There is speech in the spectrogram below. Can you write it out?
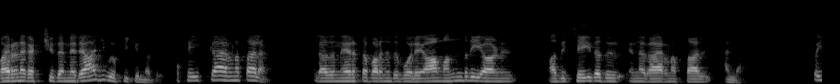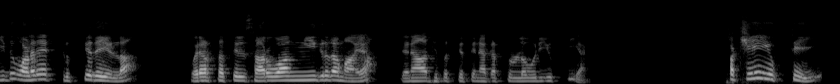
ഭരണകക്ഷി തന്നെ രാജിവെപ്പിക്കുന്നത് ഒക്കെ ഇക്കാരണത്താലാണ് അല്ലാതെ നേരത്തെ പറഞ്ഞതുപോലെ ആ മന്ത്രിയാണ് അത് ചെയ്തത് എന്ന കാരണത്താൽ അല്ല. അപ്പൊ ഇത് വളരെ കൃത്യതയുള്ള ഒരർത്ഥത്തിൽ സർവാംഗീകൃതമായ ജനാധിപത്യത്തിനകത്തുള്ള ഒരു യുക്തിയാണ്. പക്ഷേ ഈ യുക്തി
